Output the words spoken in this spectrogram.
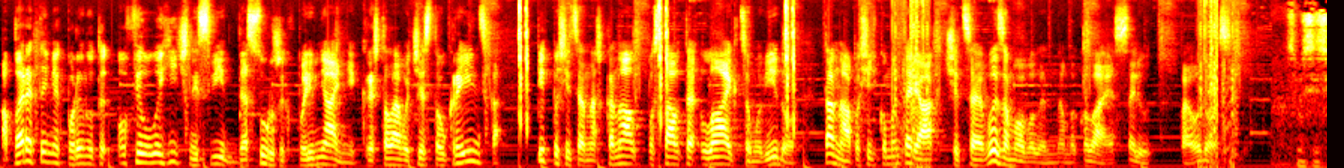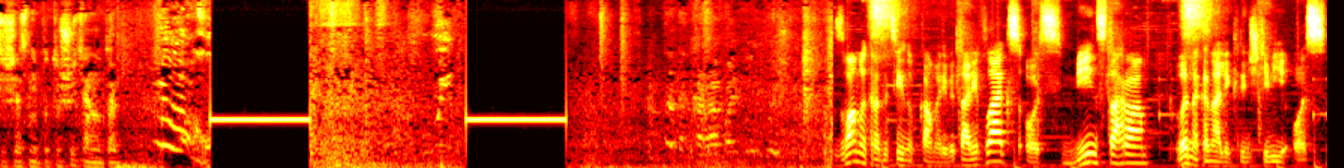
А перед тим як поринути у філологічний світ, де суржик в порівнянні кришталево чиста українська, підпишіться на наш канал, поставте лайк цьому відео та напишіть в коментарях, чи це ви замовили на Миколая салют Феодос. В смысле, сейчас не потушить, а ну так. З вами традиційно в камері Віталій Флекс. Ось мій інстаграм. Ви на каналі Крінж ТВ, ось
